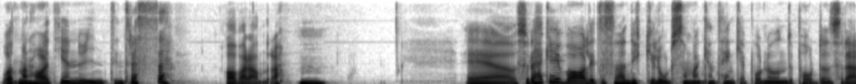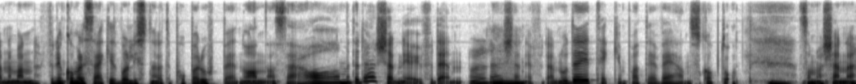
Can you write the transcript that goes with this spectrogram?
och att man har ett genuint intresse av varandra. Mm. Eh, så det här kan ju vara lite sådana nyckelord som man kan tänka på nu under podden. Sådär, när man, för det kommer det säkert vara lyssnare att det poppar upp en och annan. Ja, men det där känner jag ju för den. Och det där Mm. känner jag för den. Och det är ett tecken på att det är vänskap då, Mm. som man känner.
